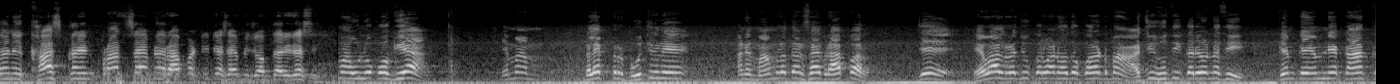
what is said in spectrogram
તો એને ખાસ કરીને પ્રાંત સાહેબ ને રાપર ટીટીયા સાહેબની જવાબદારી રહેશે. એમાં લોકો ગયા. એમાં કલેક્ટર ભુજને અને મામલતદાર સાહેબ રાપર જે અહેવાલ રજૂ કરવાનો હતો કોર્ટમાં, હજી સુધી કર્યો નથી. કેમ કે એમને કાંક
